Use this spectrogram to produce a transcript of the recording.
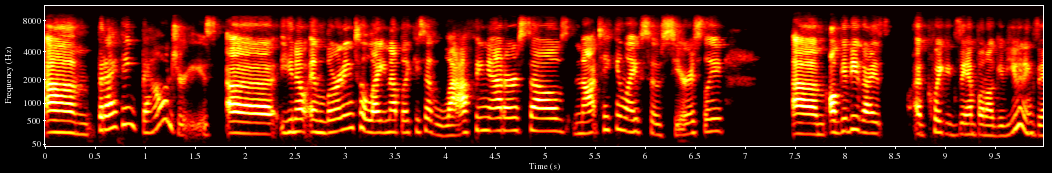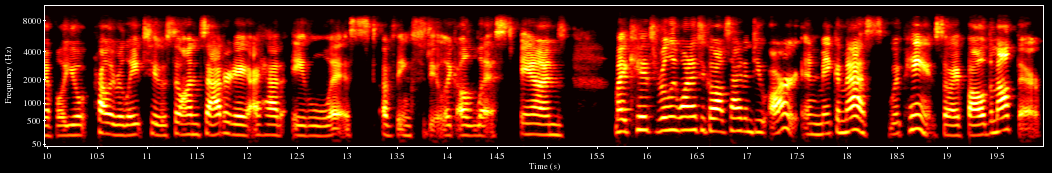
um but i think boundaries uh you know and learning to lighten up like you said laughing at ourselves not taking life so seriously. Um i'll give you guys a quick example and i'll give you an example you'll probably relate to. So on saturday i had a list of things to do like a list and my kids really wanted to go outside and do art and make a mess with paint so i followed them out there.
